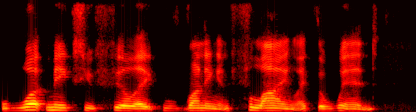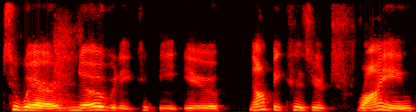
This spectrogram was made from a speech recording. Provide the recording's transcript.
what makes you feel like running and flying like the wind to where nobody could beat you, not because you're trying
